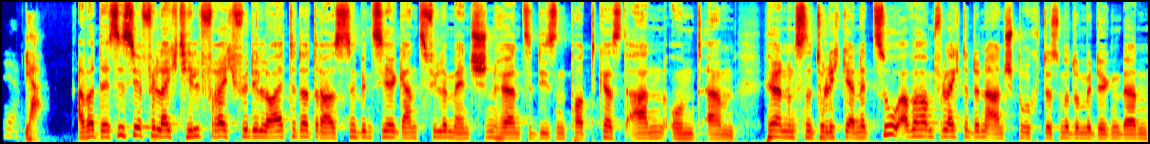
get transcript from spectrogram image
Ja. Ja, Aber das ist ja vielleicht hilfreich für die Leute da draußen. Ich bin sicher, ganz viele Menschen hören sich diesen Podcast an und ähm, hören uns natürlich gerne zu, aber haben vielleicht auch den Anspruch, dass man da mit irgendeinem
